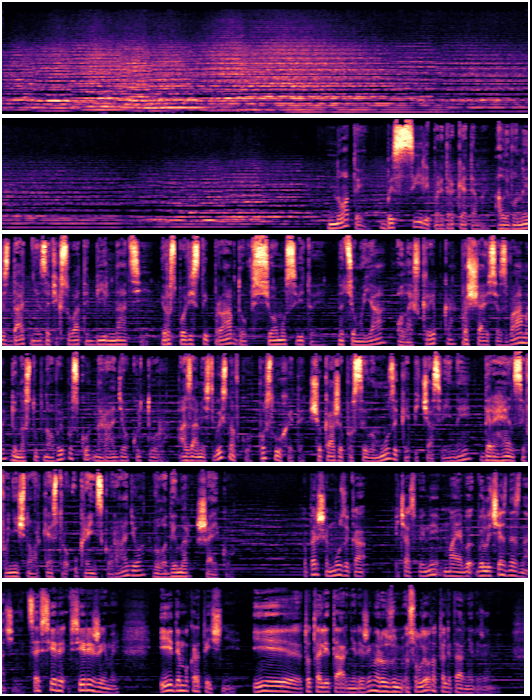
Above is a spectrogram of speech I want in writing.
Ноти безсилі перед ракетами, але вони здатні зафіксувати біль нації і розповісти правду всьому світові. На цьому я, Олег Скрипка, прощаюся з вами до наступного випуску на Радіо Культура. А замість висновку послухайте, що каже про силу музики під час війни диригент симфонічного оркестру Українського радіо Володимир Шейко. По-перше, музика під час війни має величезне значення. Це всі всі режими, і демократичні, і тоталітарні режими, особливо тоталітарні режими,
